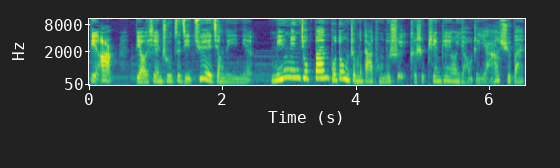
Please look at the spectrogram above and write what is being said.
第二，表现出自己倔强的一面，明明就搬不动这么大桶的水，可是偏偏要咬着牙去搬，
